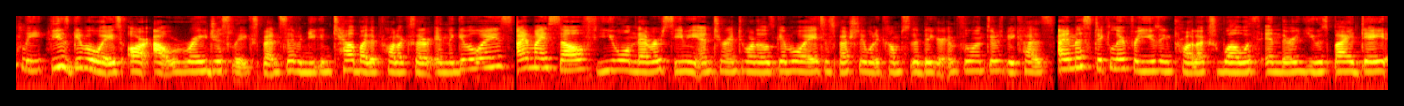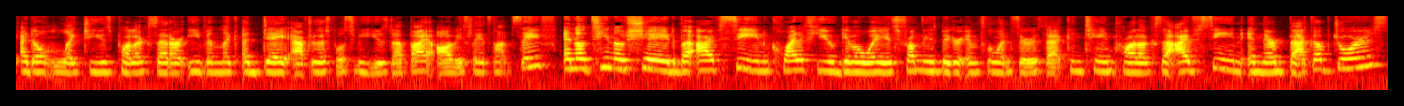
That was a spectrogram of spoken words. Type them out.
frankly, these giveaways are outrageously expensive and you can tell by the products that are in the giveaways. I myself, you will never see me enter into one of those giveaways, especially when it comes to the bigger influencers because I'm a stickler for using products well within their use by date. I don't like to use products that are even like a day after they're supposed to be used up by. Obviously, it's not safe. And no tea, no shade, but I've seen quite a few giveaways from these bigger influencers that contain products that I've seen in their backup drawers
